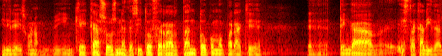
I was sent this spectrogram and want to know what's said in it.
Y diréis, bueno, ¿en qué casos necesito cerrar tanto como para que eh, tenga esta calidad?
